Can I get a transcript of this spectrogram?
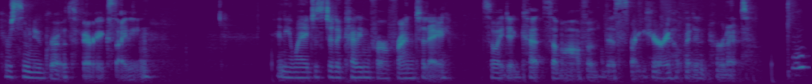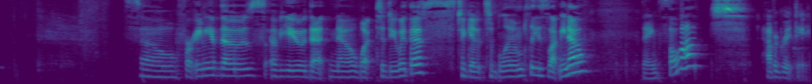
here's some new growth. Very exciting. Anyway, I just did a cutting for a friend today. So I did cut some off of this right here. I hope I didn't hurt it. So for any of those of you that know what to do with this to get it to bloom, please let me know. Thanks a lot. Have a great day.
